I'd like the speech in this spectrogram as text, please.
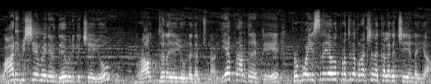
వారి విషయమై నేను దేవునికి చేయు ప్రార్థన అయి ఉన్నది అంటున్నాడు. ఏ ప్రార్థన అంటే ప్రభు ఇస్రాయేలు ప్రజలకు రక్షణ కలగ చేయండి అయ్యా.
